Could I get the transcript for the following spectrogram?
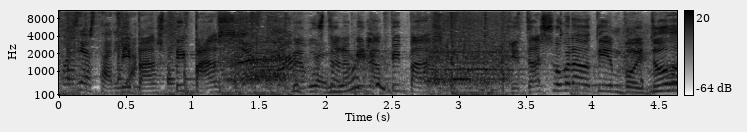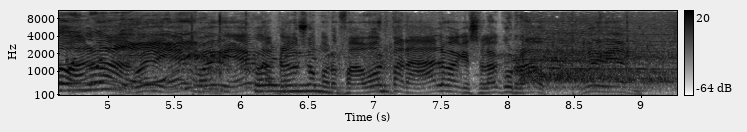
Pues ya estaría. Pipas, pipas. Me gustan a mí las pipas. Que te has sobrado tiempo y todo, muy Alba. bien. Muy bien, muy bien. Un aplauso, por favor, para Alba, que se lo ha currado. Muy bien.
